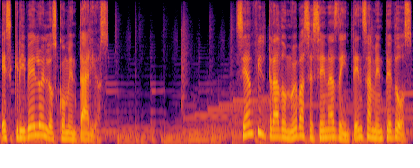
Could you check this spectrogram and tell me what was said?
Escríbelo en los comentarios. Se han filtrado nuevas escenas de Intensamente 2.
